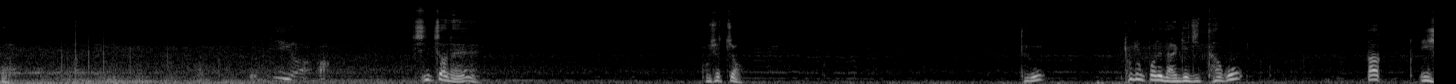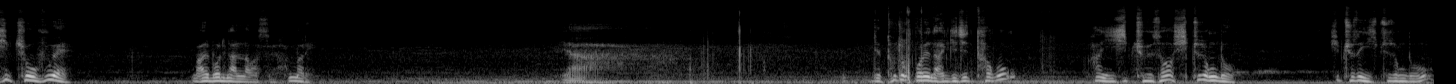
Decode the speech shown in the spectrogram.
어. 이야, 진짜네. 보셨죠? 등, 토종벌이 날개짓하고 딱 20초 후에 말벌이 날라왔어요. 한 마리. 이야. 이제 토종벌이 날개짓하고 한 20초에서 10초 정도 10초에서 20초 정도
